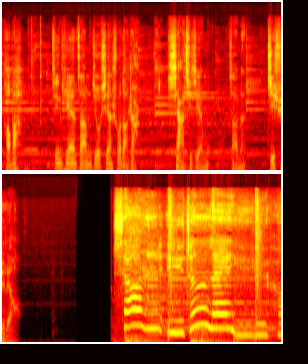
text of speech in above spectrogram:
好吧，今天咱们就先说到这儿，下期节目咱们继续聊。夏日一阵雷雨后，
